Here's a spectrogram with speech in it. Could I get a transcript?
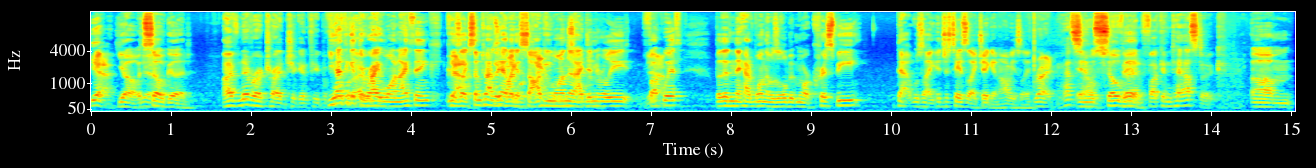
Yeah. Yo, it's Yeah. so good. I've never tried chicken feet before. You had to get the I- right one, I think, because Yeah, like sometimes they had like a soggy one that I didn't really fuck with, but then they had one that was a little bit more crispy. That was like it just tasted like chicken, obviously. Right. That And it was so good. fucking tastic. Um,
